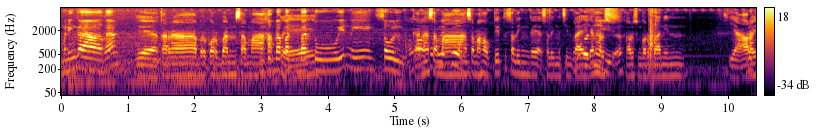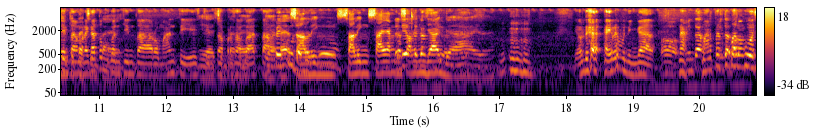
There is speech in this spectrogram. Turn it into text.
meninggal kan Iya, karena berkorban sama untuk Hawkeye. dapat batu ini soul. Karena sama sama Hawkeye itu saling kayak saling mencintai kan harus ya? harus ngorbanin ya Oh, orang yang cinta kita mereka cintai. tuh bukan cinta romantis, Iya, cinta, kayak- persahabatan. HP kayak udah saling saling sayang dan saling jaga gitu. ya udah akhirnya meninggal. Oh, nah, minta- Marvel minta tuh bagus.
